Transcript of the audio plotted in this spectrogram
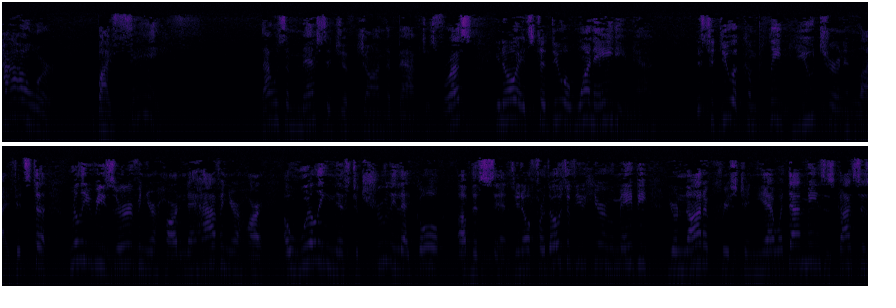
power by faith. That was a message of John the Baptist. For us, you know, it's to do a 180, man. It's to do a complete U turn in life. It's to really reserve in your heart and to have in your heart a willingness to truly let go of the sins. You know, for those of you here who maybe you're not a Christian yet, what that means is God says,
